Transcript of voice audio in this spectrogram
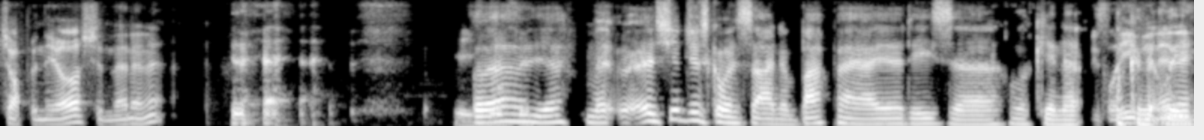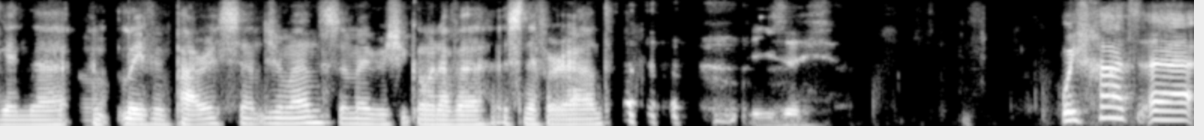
Drop in the ocean, then, isn't it? Means Well, nothing. yeah, ma- I should just go and sign Mbappe. I heard he's uh, looking at He's looking leaving, at leaving uh, Oh. leaving Paris Saint Germain. So maybe we should go and have a, a sniff around. Easy. We've had uh,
